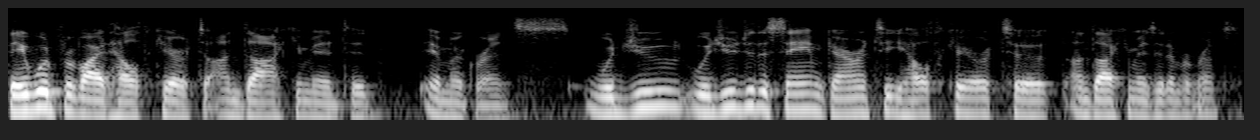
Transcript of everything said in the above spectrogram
they would provide health care to undocumented immigrants. Would you would you do the same? Guarantee health care to undocumented immigrants?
